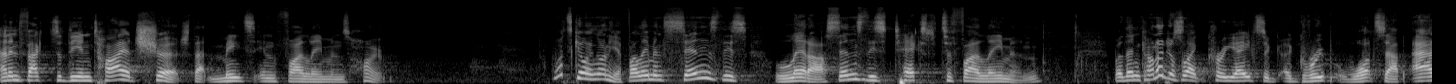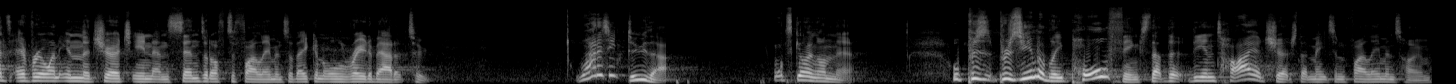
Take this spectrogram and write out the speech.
and in fact to the entire church that meets in Philemon's home. What's going on here? Philemon sends this letter, sends this text to Philemon, but then kind of just like creates a, a, group WhatsApp, adds everyone in the church in, and sends it off to Philemon so they can all read about it too. Why does he do that? What's going on there? Well, pres- presumably, Paul thinks that the, the entire church that meets in Philemon's home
